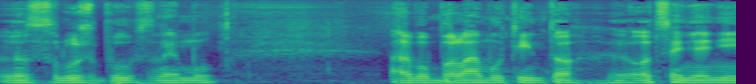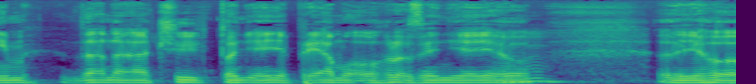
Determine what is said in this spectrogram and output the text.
službu sme mu alebo bola mu týmto ocenením daná, či to nie je priamo ohrozenie jeho, mm. jeho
